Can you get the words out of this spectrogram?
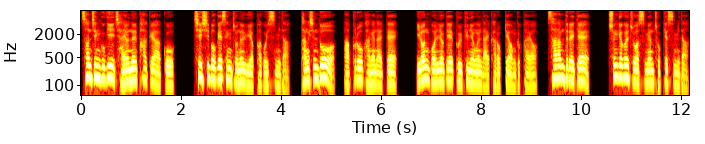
선진국이 자연을 파괴하고 70억의 생존을 위협하고 있습니다. 당신도 앞으로 강연할 때 이런 권력의 불균형을 날카롭게 언급하여 사람들에게 충격을 주었으면 좋겠습니다.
